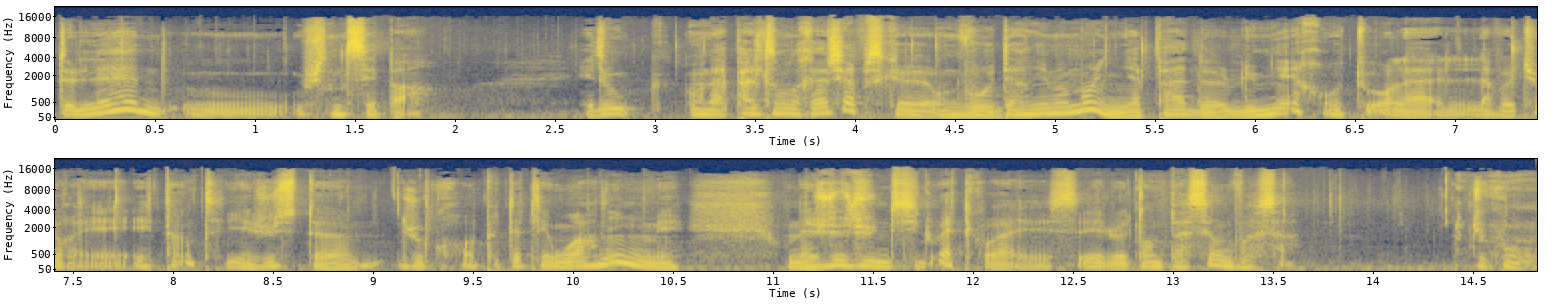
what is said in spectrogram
de l'aide ou je ne sais pas. Et donc, on n'a pas le temps de réagir parce qu'on le voit au dernier moment, il n'y a pas de lumière autour, la, voiture est éteinte, il y a juste, euh, je crois, peut-être les warnings, mais on a juste vu une silhouette, quoi, et c'est le temps de passer, on voit ça. Du coup, on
